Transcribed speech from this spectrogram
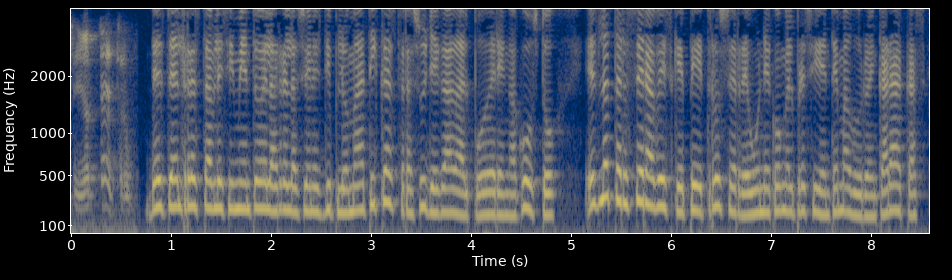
señor Petro. Desde el restablecimiento de las relaciones diplomáticas tras su llegada al poder en agosto, es la tercera vez que Petro se reúne con el presidente Maduro en Caracas,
